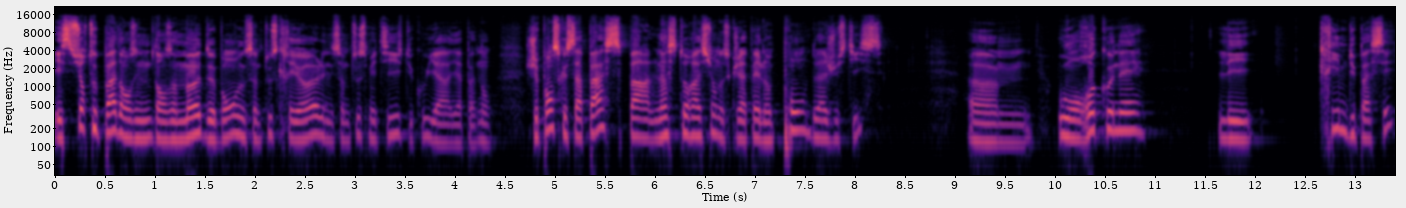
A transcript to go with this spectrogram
et surtout pas dans, un mode bon, nous sommes tous créoles, nous sommes tous métis, du coup il y a, pas non. Je pense que ça passe par l'instauration de ce que j'appelle un pont de la justice, euh, où on reconnaît les crimes du passé.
